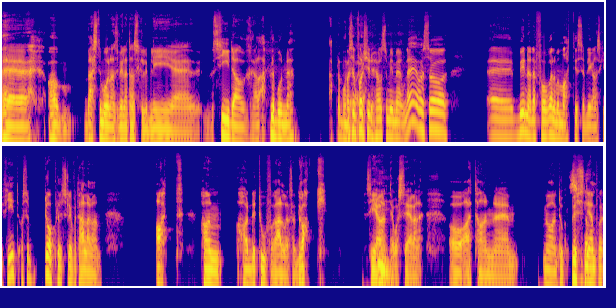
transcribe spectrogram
eh, og Bestemoren hans ville at han skulle bli eh, sider- eller eplebonde. Og så får ikke du høre så mye mer om det, og så eh, begynner det forholdet med Mattis å bli ganske fint, og så da plutselig forteller han at han hadde to foreldre som drakk, sier han Mm. til oss seerne, og at han eh, når han tok bussen hjem fra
